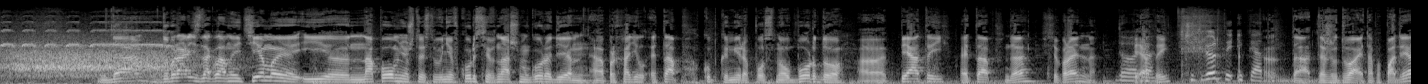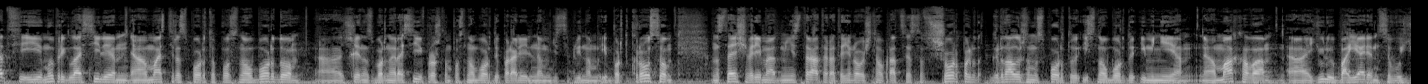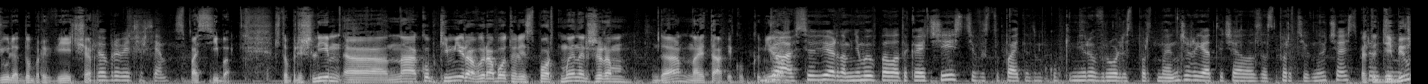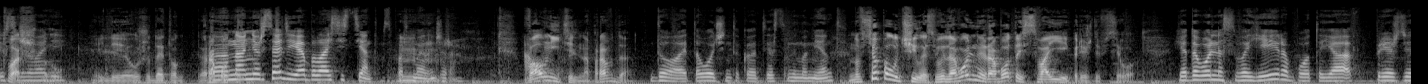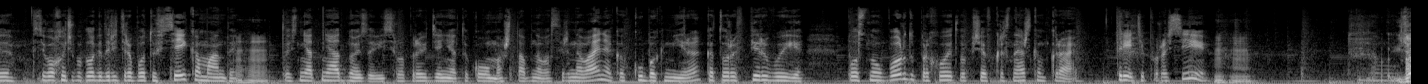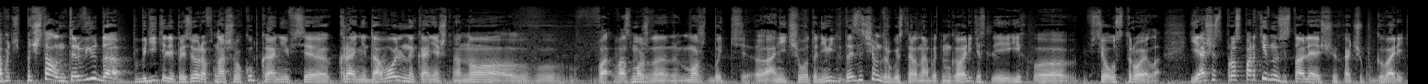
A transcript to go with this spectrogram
Да, добрались до главной темы и э, напомню, что если вы не в курсе, в нашем городе э, проходил этап Кубка мира по сноуборду, э, пятый этап, да, все правильно? Да, пятый. да. Четвертый и пятый. Да, даже два этапа подряд. И мы пригласили мастера спорта по сноуборду, члена сборной России в прошлом по сноуборду и параллельным дисциплинам и борткроссу. В настоящее время администратора тренировочного процесса в ШОР по горнолыжному спорту и сноуборду имени Махова Юлию Бояринцеву. Юля, добрый вечер. Добрый вечер всем. Спасибо что пришли. Э, на Кубке мира вы работали спортменеджером, да, на этапе Кубка мира. Да, все верно. Мне выпала такая честь выступать на этом Кубке мира в роли спортменеджера. Я отвечала за спортивную часть. Это дебют ваш был? Или уже до этого работали? На универсиаде я была ассистентом спортменеджера. Mm-hmm. Волнительно, правда? Да, это очень такой ответственный момент. Но все получилось. Вы довольны работой своей прежде всего? Я довольна своей работой. Я прежде всего хочу поблагодарить работу всей команды. Uh-huh. То есть ни от ни одной зависело проведение такого масштабного соревнования, как Кубок мира, который впервые по сноуборду проходит вообще в Красноярском крае. Третий по России. Uh-huh. Я почитал интервью, да, победителей, призеров нашего кубка, они все крайне довольны, конечно, но, возможно, может быть, они чего-то не видят. Да и зачем, другой стороны, об этом говорить, если их э, все устроило? Я сейчас про спортивную составляющую хочу поговорить.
